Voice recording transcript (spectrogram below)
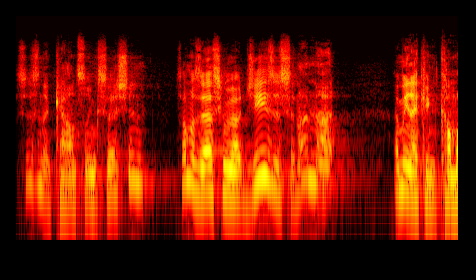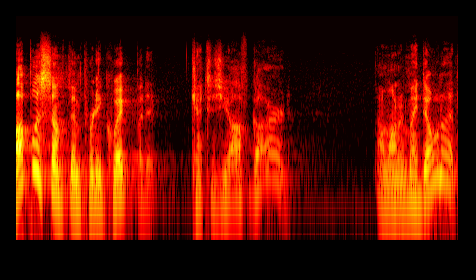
This isn't a counseling session. Someone's asking me about Jesus, and I'm not. I mean, I can come up with something pretty quick, but it catches you off guard. I wanted my donut.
